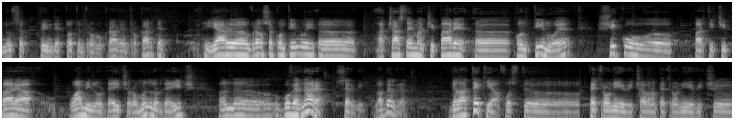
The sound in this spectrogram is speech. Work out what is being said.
nu se prinde tot într-o lucrare, într-o carte. Iar uh, vreau să continui uh, această emancipare uh, continue și cu uh, participarea oamenilor de aici, românilor de aici, în uh, guvernarea Serbiei, la Belgrad. De la Techia a fost uh, Petronievici, Avram Petronievici, uh,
